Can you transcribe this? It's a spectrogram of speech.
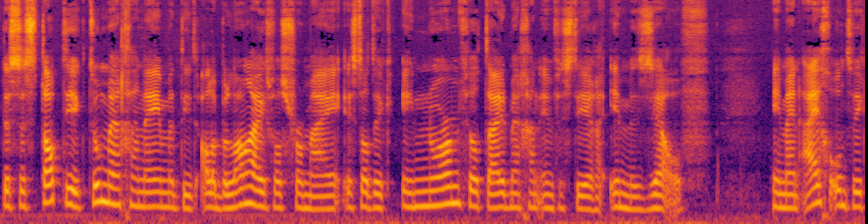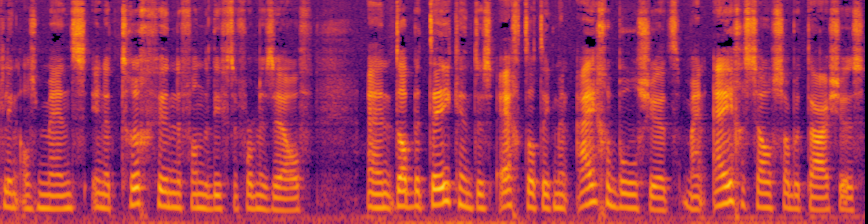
dus de stap die ik toen ben gaan nemen, die het allerbelangrijkste was voor mij, is dat ik enorm veel tijd ben gaan investeren in mezelf. In mijn eigen ontwikkeling als mens, in het terugvinden van de liefde voor mezelf. En dat betekent dus echt dat ik mijn eigen bullshit, mijn eigen zelfsabotages,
